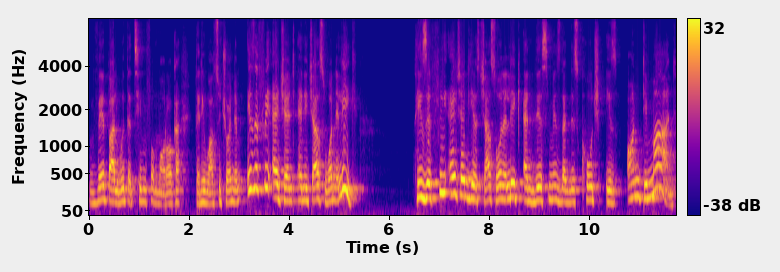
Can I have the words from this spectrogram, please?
verbal with the team from Morocco that he wants to join them. He's a free agent and he just won a league. He's a free agent, he has just won a league, and this means that this coach is on demand.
